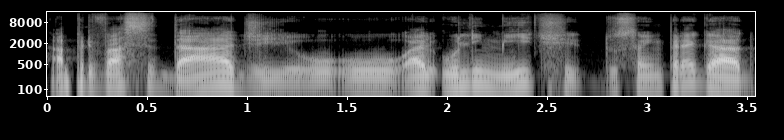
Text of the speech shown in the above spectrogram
a privacidade, o, o, o limite do seu empregado.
